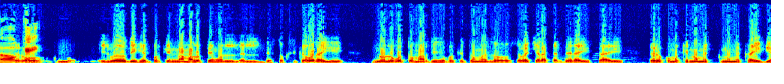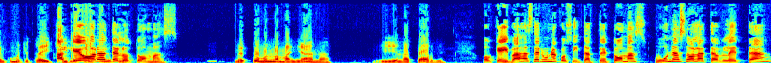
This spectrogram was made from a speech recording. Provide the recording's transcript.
Pero como, y luego dije, porque nada más lo tengo el, el destoxicador ahí, no lo voy a tomar, dije, porque lo se va a echar a perder, ahí está ahí, pero como que no me, no me cae bien, como que trae chile. ¿A qué hora te lo tomas? Me tomo en la mañana y en la tarde. Ok, vas a hacer una cosita, te tomas una sola tableta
